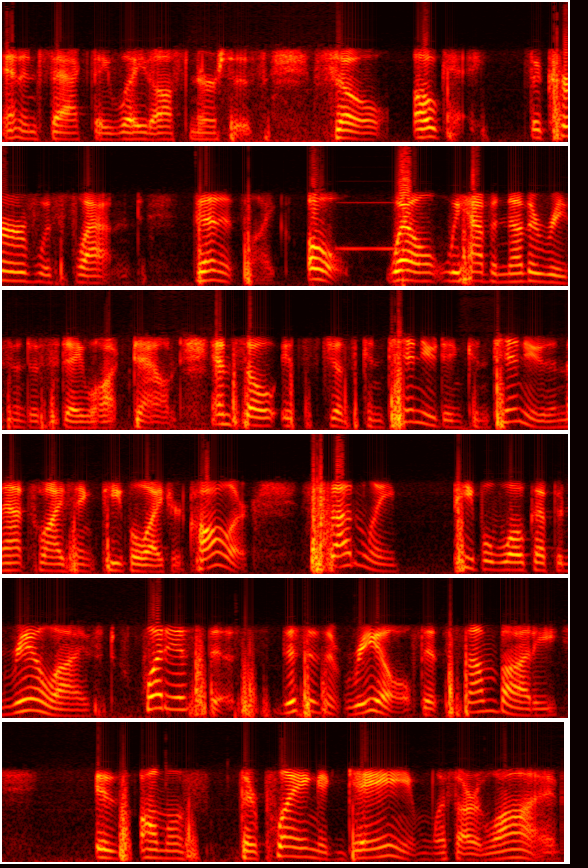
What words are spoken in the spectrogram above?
And in fact, they laid off nurses. So, okay, the curve was flattened. Then it's like, oh, well, we have another reason to stay locked down. And so it's just continued and continued. And that's why I think people like your caller, suddenly people woke up and realized, what is this? This isn't real. That somebody is almost, they're playing a game with our lives.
